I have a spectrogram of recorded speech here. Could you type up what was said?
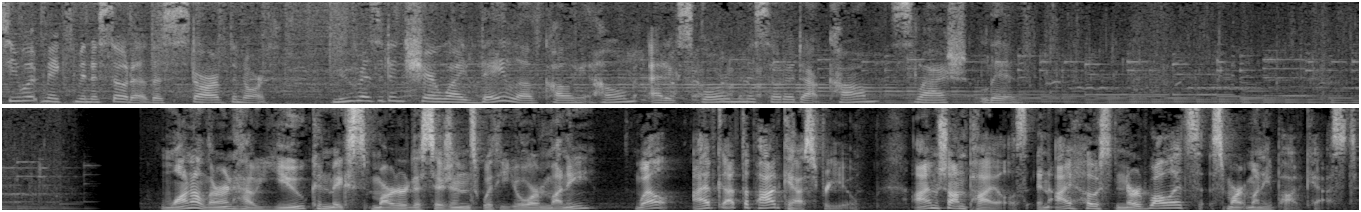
See what makes Minnesota the star of the North. New residents share why they love calling it home at exploreminnesota.com/live. Want to learn how you can make smarter decisions with your money? Well, I've got the podcast for you. I'm Sean Pyles, and I host NerdWallet's Smart Money Podcast.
